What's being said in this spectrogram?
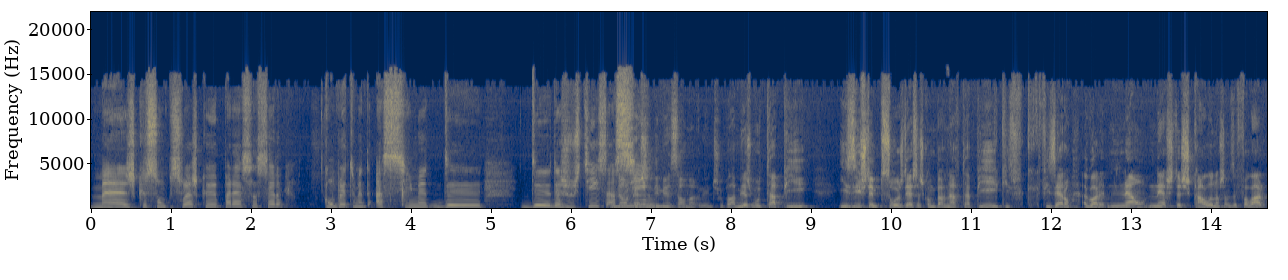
mas que são pessoas que parecem ser completamente acima de de, da justiça. Não assim... nesta dimensão, Marilene, desculpa lá. Mesmo o Tapi, existem pessoas destas como Bernard Tapie que, que fizeram. Agora, não nesta escala, nós estamos a falar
